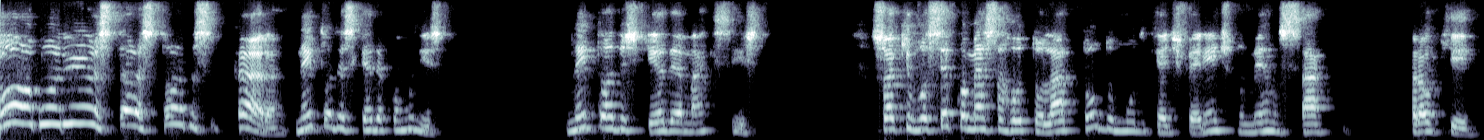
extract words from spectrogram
Comunistas, todos. Cara, nem toda esquerda é comunista. Nem toda esquerda é marxista. Só que você começa a rotular todo mundo que é diferente no mesmo saco. Para o quê?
